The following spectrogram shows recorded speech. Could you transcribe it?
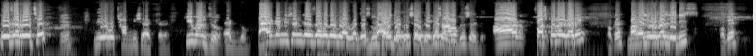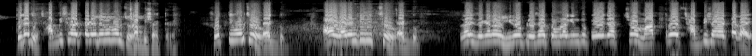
প্লেজার রয়েছে। দিয়ে দেবো ছাব্বিশ হাজার টাকা। কি বলছো? একদম। টায়ার কন্ডিশন জাস্ট দেখো তোমরা একবার জাস্ট দু সাইডে দু সাইডে দু সাইডে আর ফার্স্ট ওনার গাড়ি। ওকে বাঙালি ওনার লেডিস ওকে ঠিক আছে? ছাব্বিশ হাজার টাকায় দেবে বলছো? ছাব্বিশ হাজার টাকা সত্যি বলছো? একদম। আবার ওয়ারেন্টি দিচ্ছ? একদম। গাইস এখানে হিরো প্লেজার তোমরা কিন্তু পেয়ে যাচ্ছ মাত্র ছাব্বিশ হাজার টাকায়।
